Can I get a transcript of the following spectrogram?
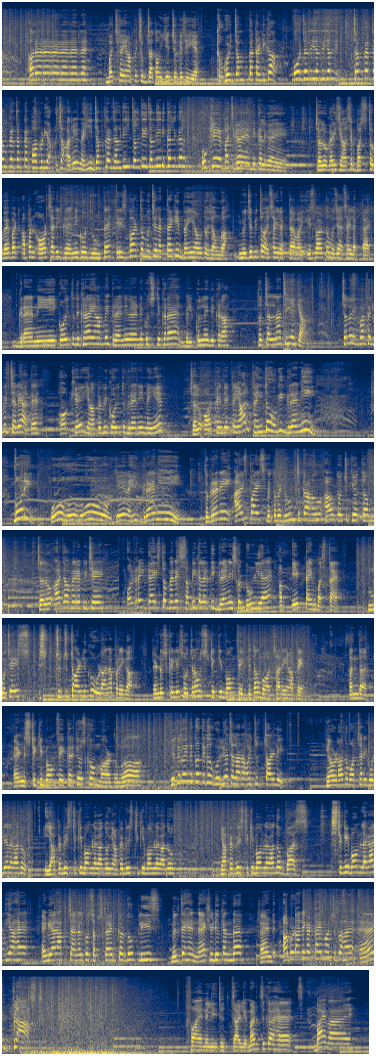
अरे अरे अरे अरे अरे अरे। बच कर यहाँ पे छुप जाता हूँ। ये जगह चाहिए कोई जंप का? तरीका ओ, जल्दी जल्दी जल्दी। जंप कर जंप कर जंप कर। बहुत बढ़िया। अच्छा अरे नहीं, जंप कर। जल्दी जल्दी जल्दी निकल निकल। ओके, बच गए, निकल गए। चलो गाइस यहाँ से बच तो गए बट अपन और सारी ग्रैनी को ढूंढते हैं। इस बार तो मुझे लगता है कि मैं आउट हो जाऊँगा। मुझे भी तो ऐसा ही लगता है भाई, इस बार तो मुझे ऐसा ही लगता है। ग्रैनी कोई तो दिख रहा है यहाँ पे? ग्रैनी व्रैनी कुछ दिख रहा है? बिल्कुल नहीं दिख रहा। तो चलना चाहिए क्या? चलो एक बार फिर भी चले आते हैं। ओके यहाँ पे भी कोई तो ग्रैनी नहीं है। चलो और कहीं देखते हैं। यार, कहीं तो होगी ग्रैनी वो रही ओ हो हो ये रही ग्रैनी तो ग्रैनी आइस स्पाइस मैं तुम्हें ढूंढ चुका हूँ आउट हो चुके हो तुम। चलो, आ जाओ मेरे पीछे। ऑलराइट गाइस तो मैंने सभी कलर की ग्रैनीज को ढूंढ लिया है। अब एक टाइम बचता है। मुझे इस चुचू चार्ली को उड़ाना पड़ेगा। एंड उसके लिए सोच रहा हूँ स्टिकी बॉम्ब फेंक देता हूँ बहुत सारे यहाँ पे। अंदर। एंड स्टिकी बॉम्ब फेंक करके उसको मार दूँगा। ये देखो ये देखो देखो, गोलियाँ चला रहा भाई चुचू चार्ली यहाँ उड़ा दो, बहुत सारी गोलियाँ लगा दो। यहाँ पे भी स्टिकी बॉम्ब लगा दो, यहाँ पे भी स्टिकी बॉम्ब लगा दो। यहाँ पे भी स्टिकी बॉम्ब लगा दो, बस। स्टिकी बॉम्ब लगा दिया है। एंड यार, आप चैनल को सब्सक्राइब कर दो प्लीज़ मिलते हैं नेक्स्ट वीडियो के अंदर। एंड अब उड़ाने का टाइम आ चुका है। एंड ब्लास्ट फाइनली जो चार्ली मर चुका है। Bye bye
